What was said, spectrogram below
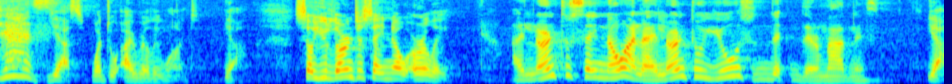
yes. Yes, what do I really want? Yeah. So you learn to say no early. I learned to say no and I learned to use the, their madness. Yeah.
